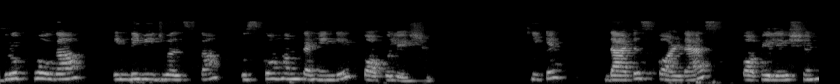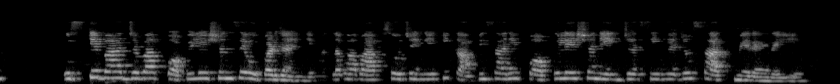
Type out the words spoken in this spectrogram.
ग्रुप होगा इंडिविजुअल्स का, उसको हम कहेंगे पॉपुलेशन ठीक है? That is called as population उसके बाद जब आप पॉपुलेशन से ऊपर जाएँगे मतलब अब आप सोचेंगे कि काफ़ी सारी पॉपुलेशन एक जैसी है जो साथ में रह रही है।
